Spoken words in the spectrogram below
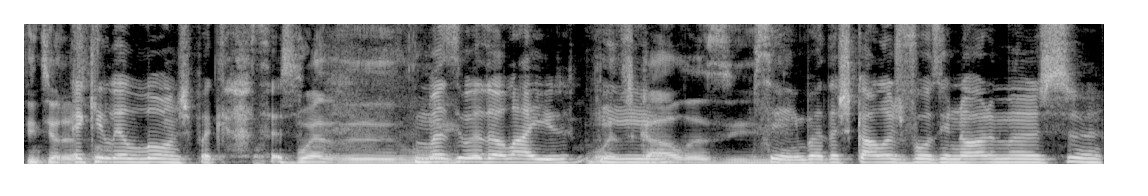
20 horas Aquilo é longe para graças. Bué de Mas eu adoro lá ir. bué de E- escalas e Sim, bué das escalas, voos enormes. eh,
